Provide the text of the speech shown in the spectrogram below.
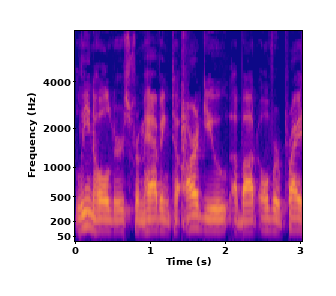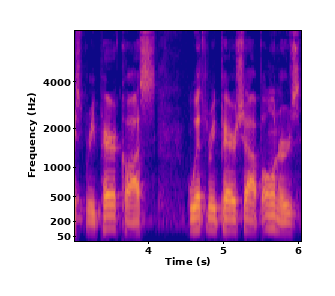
lien holders from having to argue about overpriced repair costs with repair shop owners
